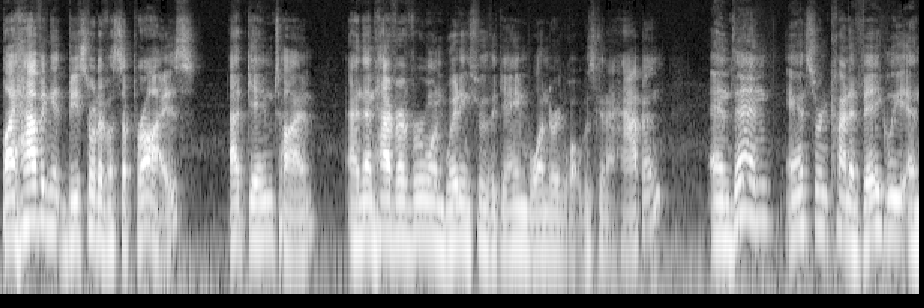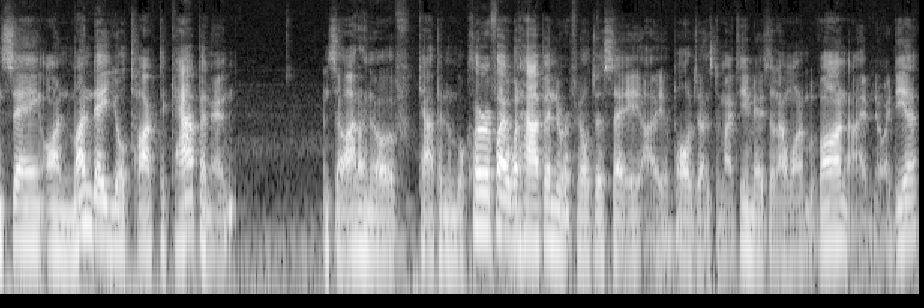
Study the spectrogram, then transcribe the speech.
by having it be sort of a surprise at game time, and then have everyone waiting through the game wondering what was going to happen, and then answering kind of vaguely and saying on Monday you'll talk to Kapanen. And so I don't know if Kapanen will clarify what happened or if he'll just say, I apologize to my teammates and I want to move on. I have no idea.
